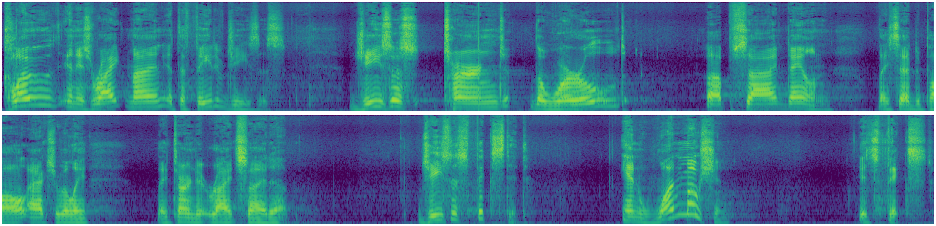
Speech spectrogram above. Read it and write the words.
clothed in his right mind at the feet of Jesus. Jesus turned the world upside down. They said to Paul, actually, they turned it right side up. Jesus fixed it. In one motion, it's fixed.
